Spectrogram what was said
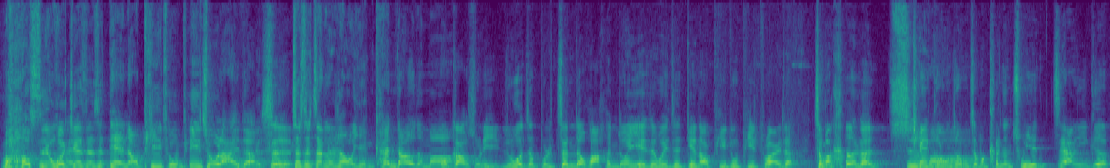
老师，我觉得这是电脑 P 图 P 出来的，是这是真的肉眼看到的吗？我告诉你，如果这不是真的话，很多人也认为这是电脑 P 图 P 出来的，怎么可能？是天空中怎么可能出现这样一个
